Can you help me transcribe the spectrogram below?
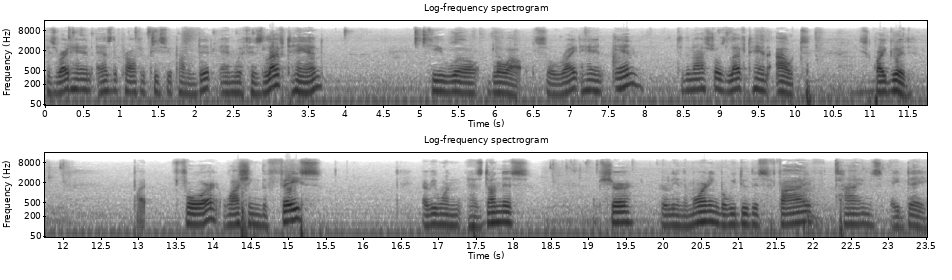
his right hand as the Prophet, peace be upon him, did, and with his left hand he will blow out. So right hand in to the nostrils, left hand out. He's quite good. Part four, washing the face. Everyone has done this, I'm sure, early in the morning, but we do this five times a day.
